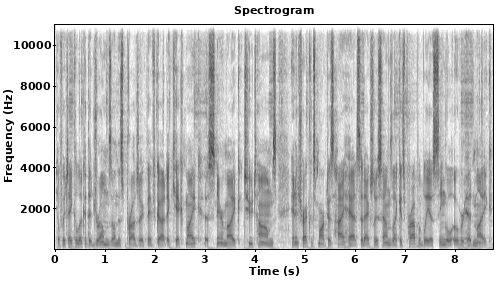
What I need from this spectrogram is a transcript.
If we take a look at the drums on this project, they've got a kick mic, a snare mic, two toms, and a track that's marked as hi-hats that actually sounds like it's probably a single overhead mic.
